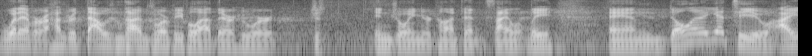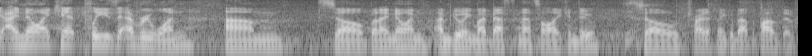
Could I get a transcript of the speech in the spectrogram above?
whatever, a hundred thousand times more people out there who are just enjoying your content silently. And don't let it get to you. I, I know I can't please everyone, um, so, but I know I'm, I'm doing my best, and that's all I can do. Yeah. So try to think about the positive.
